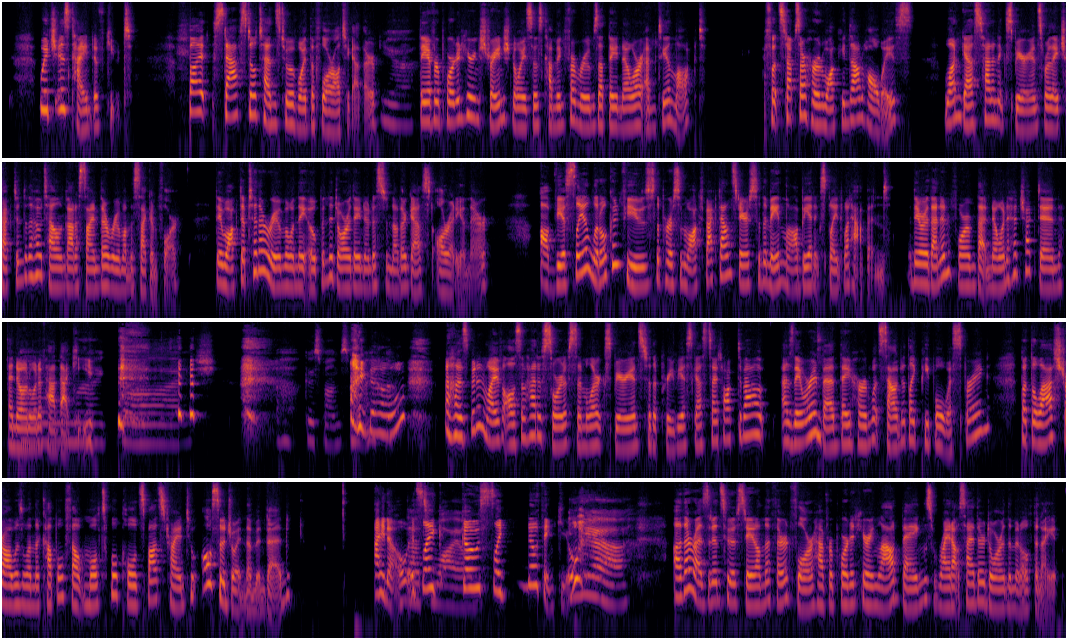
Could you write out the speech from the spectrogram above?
which is kind of cute. But staff still tends to avoid the floor altogether. Yeah. They have reported hearing strange noises coming from rooms that they know are empty and locked. Footsteps are heard walking down hallways. One guest had an experience where they checked into the hotel and got assigned their room on the second floor. They walked up to their room, and when they opened the door, they noticed another guest already in there. Obviously, a little confused, the person walked back downstairs to the main lobby and explained what happened. They were then informed that no one had checked in and no one would have had that Oh key. my gosh. oh, goosebumps. I know. A husband and wife also had a sort of similar experience to the previous guests I talked about. As they were in bed, they heard what sounded like people whispering, but the last straw was when the couple felt multiple cold spots trying to also join them in bed. I know. it's like wild. ghosts, like, no thank you. Yeah. Other residents who have stayed on the third floor have reported hearing loud bangs right outside their door in the middle of the night.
